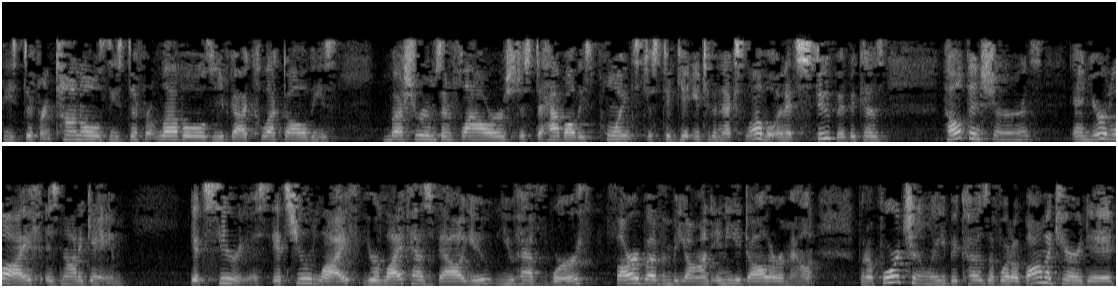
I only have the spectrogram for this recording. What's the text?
these different tunnels, these different levels. And you've got to collect all these mushrooms and flowers just to have all these points just to get you to the next level. And it's stupid because health insurance and your life is not a game. It's serious. It's your life. Your life has value. You have worth far above and beyond any dollar amount. But unfortunately, because of what Obamacare did,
